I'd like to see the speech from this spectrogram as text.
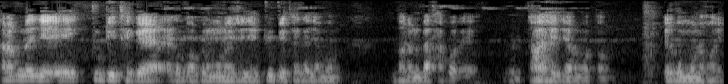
আর আপনি যে এই টুটি থেকে একবার মনে হয়েছে যে টুটি থেকে যেমন ধরেন ব্যথা করে। ঘা যাওয়ার মতন এরকম মনে হয়।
